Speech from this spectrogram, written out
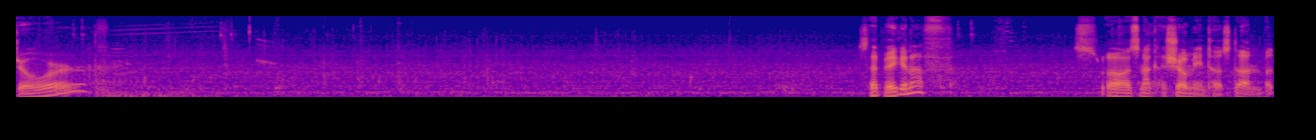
Door. Is that big enough? Well, it's not going to show me until it's done, but...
